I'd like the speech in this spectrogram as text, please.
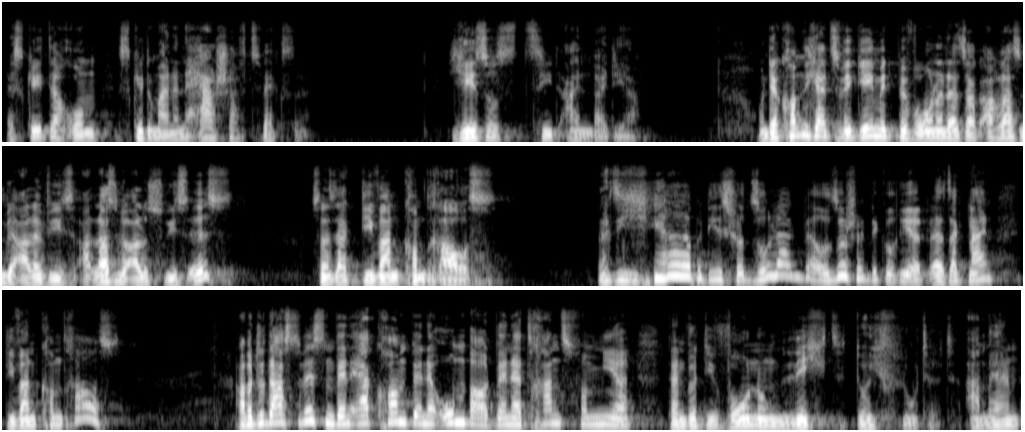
es geht darum, es geht um einen Herrschaftswechsel. Jesus zieht ein bei dir. Und der kommt nicht als WG-Mitbewohner, der sagt, ach, lassen wir, alle, lassen wir alles, wie es ist, sondern sagt, die Wand kommt raus. Dann sagt ja, aber die ist schon so lang da und so schön dekoriert. Er sagt, nein, die Wand kommt raus. Aber du darfst wissen, wenn er kommt, wenn er umbaut, wenn er transformiert, dann wird die Wohnung Licht durchflutet. Amen.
